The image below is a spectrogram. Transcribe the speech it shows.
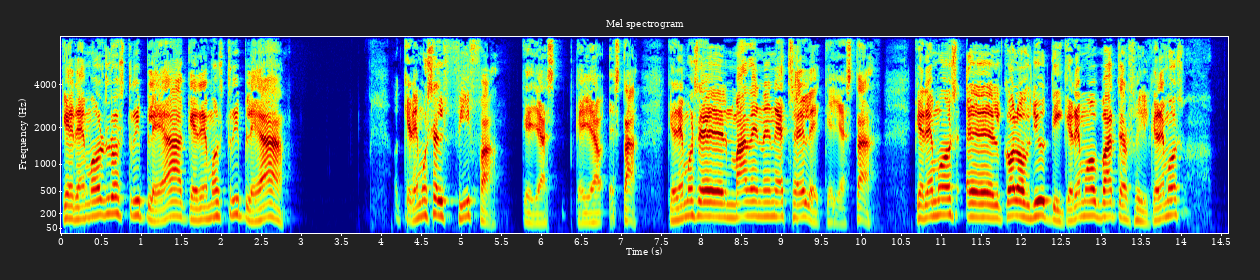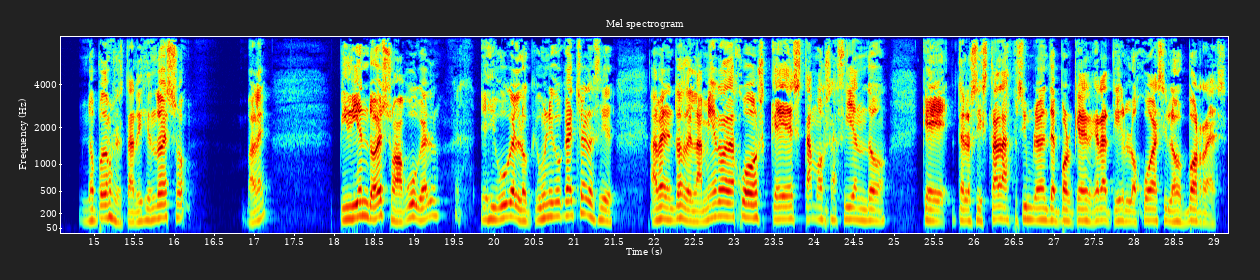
queremos los AAA, queremos AAA, queremos el FIFA, que ya, que ya está, queremos el Madden NHL, que ya está, queremos el Call of Duty, queremos Battlefield, queremos... No podemos estar diciendo eso, ¿vale? Pidiendo eso a Google, y Google lo único que ha hecho es decir, a ver, entonces, la mierda de juegos que estamos haciendo, que te los instalas simplemente porque es gratis, los juegas y los borras,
